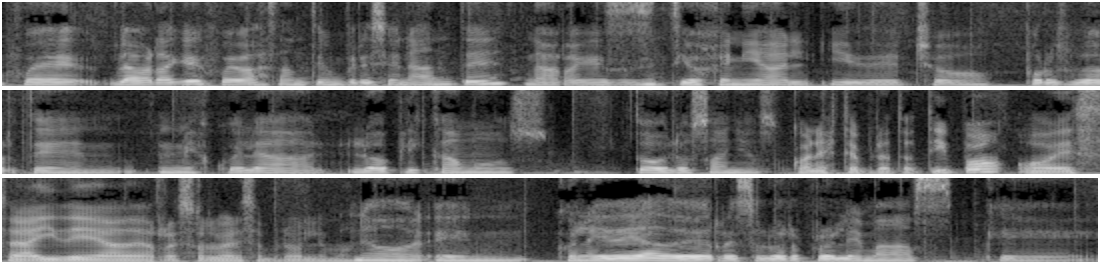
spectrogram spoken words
Fue, la verdad que fue bastante impresionante, la verdad que se sintió genial y de hecho, por suerte en, en mi escuela lo aplicamos todos los años. ¿Con este prototipo o esa idea de resolver ese problema? No, en- con la idea de resolver problemas que,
